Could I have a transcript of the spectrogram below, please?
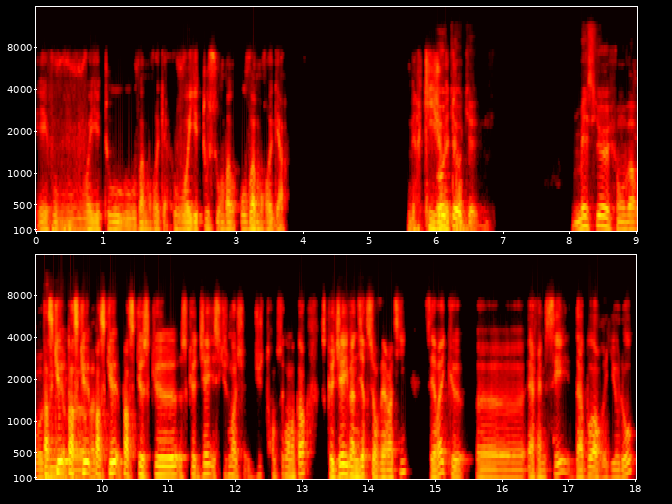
et vous, voyez tout où va mon regard. Vous voyez tous où va, où va mon regard. Vers qui je me tourne. Ok, Messieurs, on va revenir. Parce que, parce que, euh, parce que, parce que ce que, ce que Jay, excuse-moi, juste 30 secondes encore, ce que Jay vient de dire sur Verratti, c'est vrai que euh, RMC, d'abord Riolo,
